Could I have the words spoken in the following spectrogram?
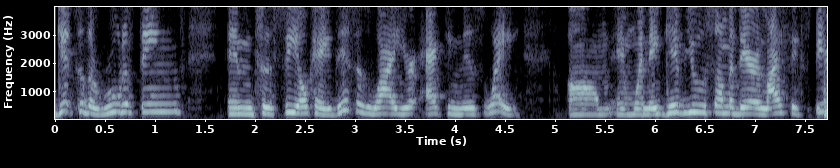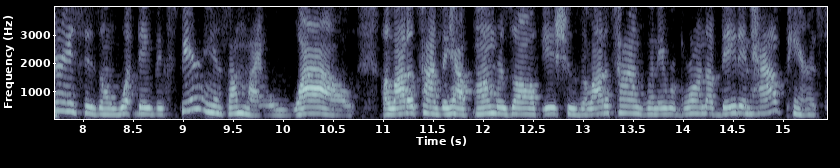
get to the root of things and to see, okay, this is why you're acting this way. Um, and when they give you some of their life experiences on what they've experienced, I'm like, wow. A lot of times they have unresolved issues. A lot of times when they were growing up, they didn't have parents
